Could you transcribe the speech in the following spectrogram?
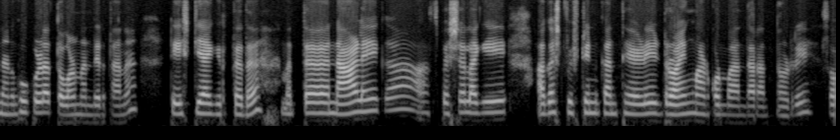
ನನಗೂ ಕೂಡ ತಗೊಂಡ್ ಬಂದಿರ್ತಾನ. ಟೇಸ್ಟಿಯಾಗಿರ್ತದ. ಮತ್ತ ನಾಳೆಗ ಸ್ಪೆಷಲ್ ಆಗಿ ಆಗಸ್ಟ್ 15ಕ್ ಅಂತ ಹೇಳಿ ಡ್ರಾಯಿಂಗ್ ಮಾಡ್ಕೊಂಡ್ ಬಂದಾರ ಅಂತ ನೋಡ್ರಿ. ಸೊ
